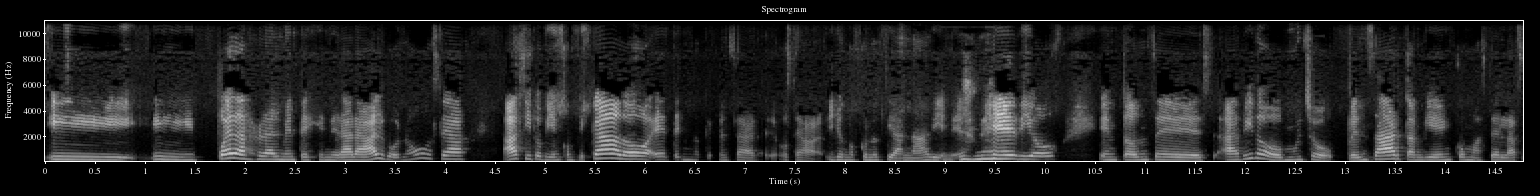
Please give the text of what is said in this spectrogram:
y, y puedas realmente generar algo, ¿no? O sea, ha sido bien complicado, he tenido que pensar, o sea, yo no conocía a nadie en el medio, entonces ha habido mucho pensar también cómo hacer las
